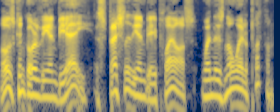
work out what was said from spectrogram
Those can go to the NBA, especially the NBA playoffs, when there's nowhere to put them.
